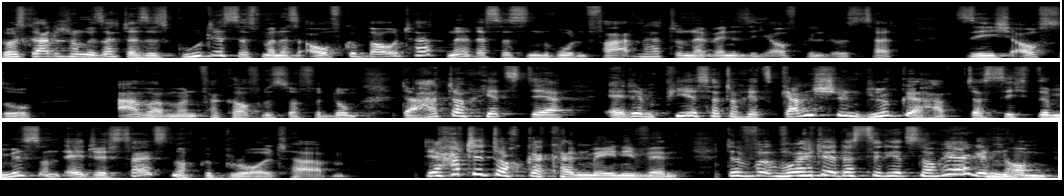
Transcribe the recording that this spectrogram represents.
Du hast gerade schon gesagt, dass es gut ist, dass man das aufgebaut hat, ne? dass das einen roten Faden hat und am Ende sich aufgelöst hat. Sehe ich auch so. Aber man verkauft es doch für dumm. Da hat doch jetzt der Adam Pierce hat doch jetzt ganz schön Glück gehabt, dass sich The Miz und AJ Styles noch gebrawlt haben. Der hatte doch gar kein Main Event. Da, wo hätte er das denn jetzt noch hergenommen?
